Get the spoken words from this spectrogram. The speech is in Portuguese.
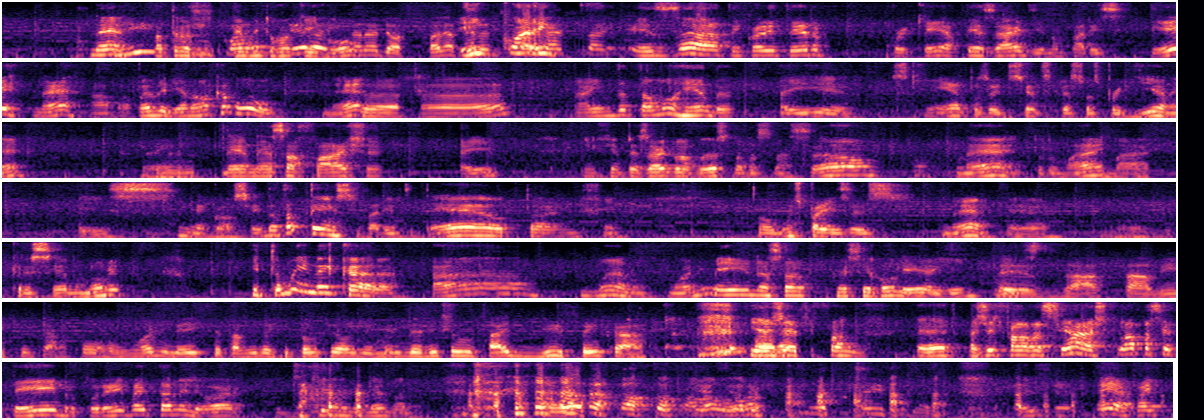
né? E pra trazer em tem muito rock and roll. ainda, né? Vale Em quarentena. Exato, em quarentena, porque apesar de não parecer, né, a, a pandemia não acabou, né? Aham. Ainda tá morrendo aí uns 500, 800 pessoas por dia, né? Sim. né, nessa faixa aí. Enfim, apesar do avanço da vacinação, né, e tudo mais, mas o negócio ainda tá tenso, variante Delta, enfim. Alguns países, né, é, é, crescendo o número. E também, né, cara, há, mano, um ano e meio nessa, nesse rolê aí, hein? Exatamente, hein, cara. Porra, um ano e meio que você tá vindo aqui todo final de mês e a gente não sai disso, hein, cara. E a Parece gente, fala, é, a gente falava assim, ah, acho que lá para setembro, por aí vai estar melhor. De que ano, né, mano? Faltou falar o ano. É. É, vai,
